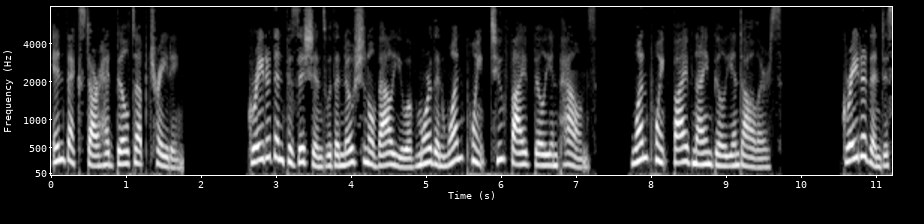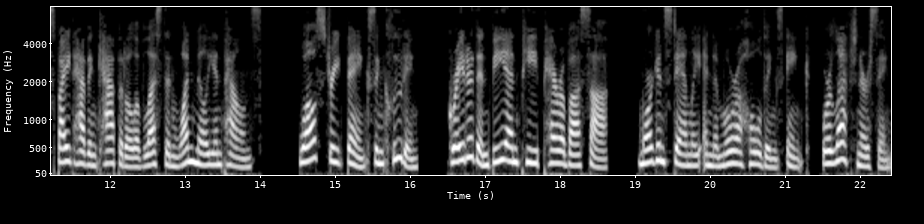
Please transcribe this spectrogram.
Invextar had built up trading greater than positions with a notional value of more than 1.25 billion pounds, $1.59 billion. Greater than despite having capital of less than 1 million pounds. Wall Street banks including greater than BNP Paribas, Morgan Stanley and Nomura Holdings Inc., were left nursing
